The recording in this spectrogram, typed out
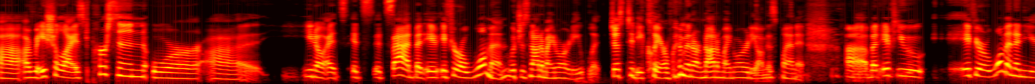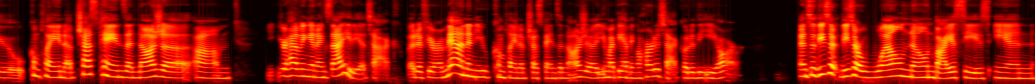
uh, a racialized person or uh, you know it's it's it's sad but if, if, you're a woman which is not a minority just to be clear women are not a minority on this planet uh, but if you if you're a woman and you complain of chest pains and nausea um, you're having an anxiety attack. But if you're a man and you complain of chest pains and nausea, you might be having a heart attack. Go to the ER. And so these are these are well-known biases in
